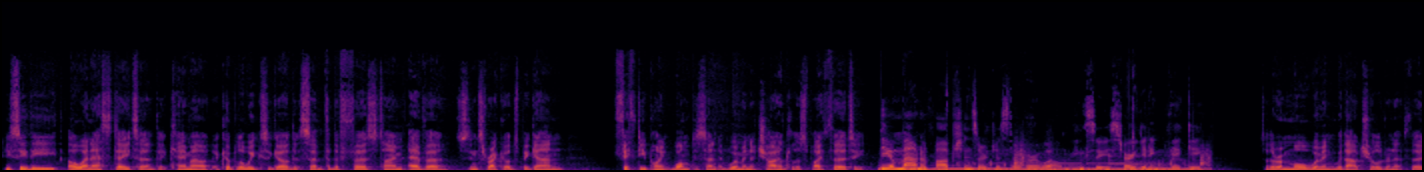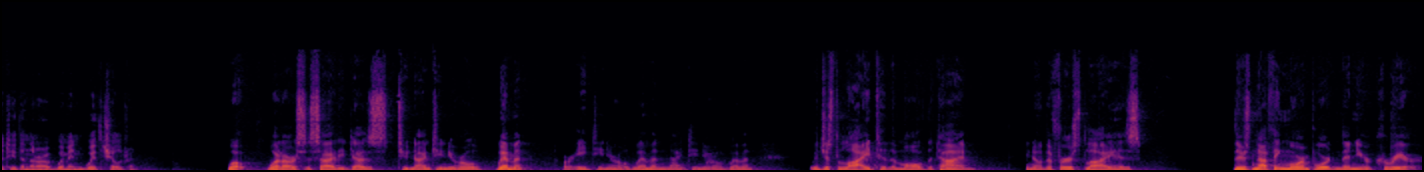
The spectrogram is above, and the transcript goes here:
You see the ONS data that came out a couple of weeks ago that said for the first time ever since records began, 50.1% of women are childless by 30. The amount of options are just overwhelming, so you start getting picky. So there are more women without children at 30 than there are women with children. What, what our society does to 19 year old women or 18 year old women, 19 year old women, we just lie to them all the time. You know, the first lie is there's nothing more important than your career,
